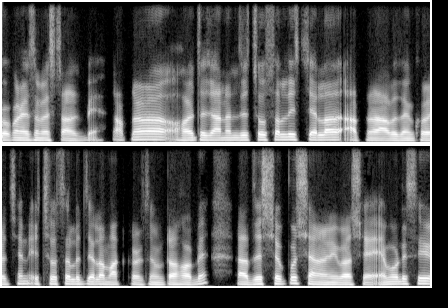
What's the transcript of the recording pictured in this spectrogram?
কখন এসএমএসটা আসবে। আপনারা হয়তো জানেন যে চৌচল্লিশ জেলা আপনারা আবেদন করেছেন। এই চৌচল্লিশ জেলা মাঠ কার্যক্রমটা হবে রাজেশ্বরপুর সেনানিবাসে। এমওডিসির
